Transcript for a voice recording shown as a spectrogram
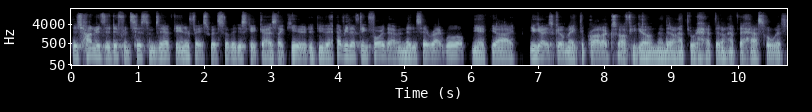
there's hundreds of different systems they have to interface with, so they just get guys like you to do the heavy lifting for them, and they just say, right, we'll open the API. You guys go make the products. Off you go, and then they don't have to have they don't have to hassle with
